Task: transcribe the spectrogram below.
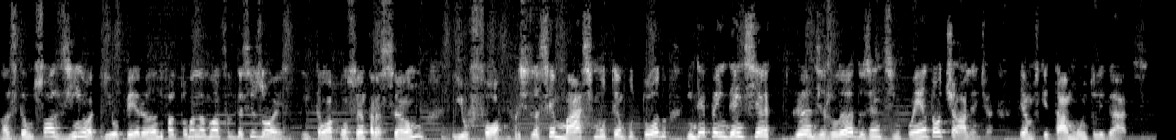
nós estamos sozinhos aqui operando e tomando as nossas decisões. Então a concentração e o foco precisa ser máximo o tempo todo, independente se é grande slam, 250 ou challenger. Temos que estar muito ligados.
